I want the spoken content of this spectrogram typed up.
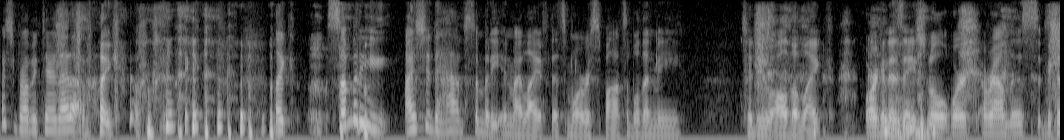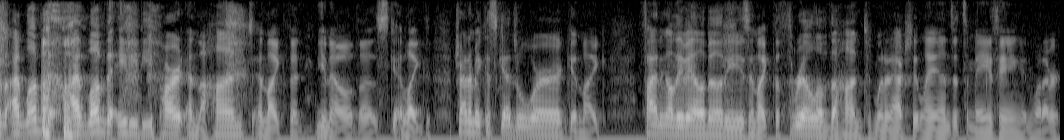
I should probably tear that up. Like, like, like somebody, I should have somebody in my life that's more responsible than me to do all the like organizational work around this because I love the I love the ADD part and the hunt and like the you know the like trying to make a schedule work and like finding all the availabilities and like the thrill of the hunt when it actually lands it's amazing and whatever.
